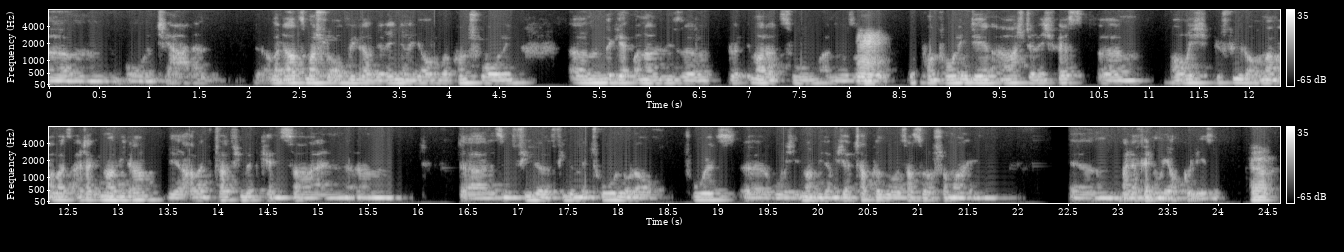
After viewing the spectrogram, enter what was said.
ähm, und ja, dann, aber da zum Beispiel auch wieder, wir reden ja hier auch über Controlling, ähm, eine Gap-Analyse gehört immer dazu. Also so mhm. Controlling-DNA stelle ich fest, ähm, brauche ich gefühlt auch in meinem Arbeitsalltag immer wieder. Wir arbeiten total viel mit Kennzahlen. Ähm, da sind viele, viele Methoden oder auch Tools, äh, wo ich immer wieder mich ertappe. So, das hast du auch schon mal in ähm, bei der Phänomen auch gelesen. Ja,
